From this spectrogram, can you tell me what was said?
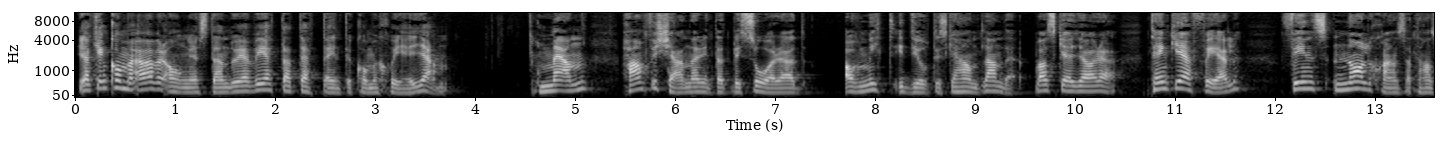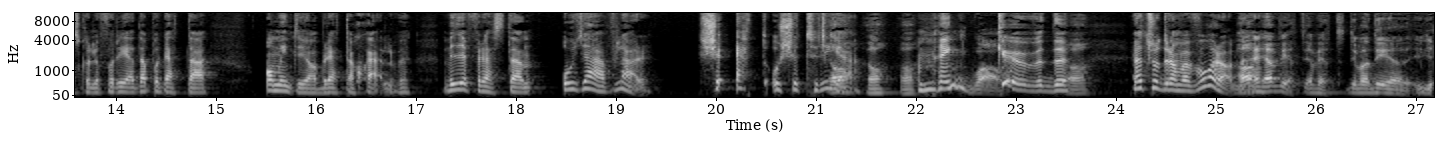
Jag kan komma över ångesten då jag vet att detta inte kommer ske igen. Men han förtjänar inte att bli sårad av mitt idiotiska handlande. Vad ska jag göra? Tänker jag fel? Finns noll chans att han skulle få reda på detta om inte jag berättar själv. Vi är förresten, åh jävlar, 21 och 23. Ja, ja, ja. Men Wow. gud. Jag trodde de var vår ålder. Ja, jag vet, jag vet. Det var det,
